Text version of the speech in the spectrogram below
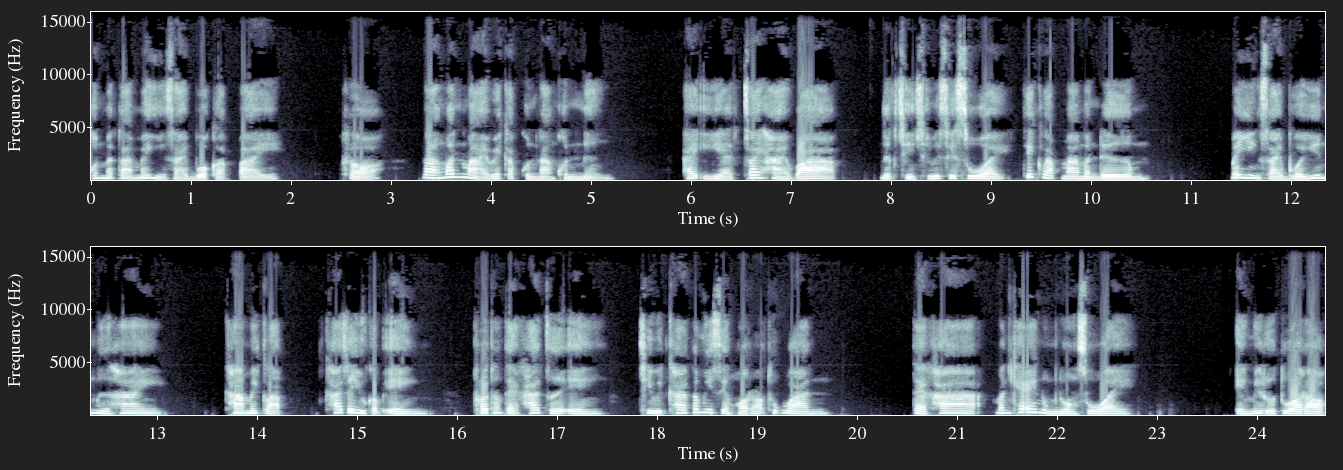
คนมาตามแม่หญิงสายบัวกลับไป เพราะนางมั่นหมายไว้กับคุณนางคนหนึ่ง ไอเอียดใจหายว่าบ นึกถึงชีวิตซวยๆที่กลับมาเหมือนเดิม แม่หญิงสายบัวยื่นมือให้ ข้าไม่กลับ ข้าจะอยู่กับเอง เพราะตั้งแต่ข้าเจอเอง ชีวิตข้าก็มีเสียงหัวเราะทุกวัน แต่ข้ามันแค่ไอหนุ่มดวงซวย เองไม่รู้ตัวหรอก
